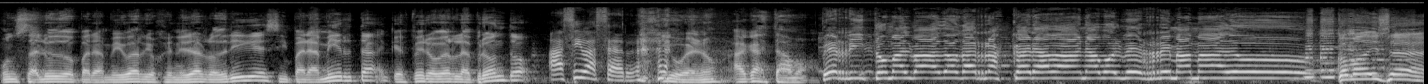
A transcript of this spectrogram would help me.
Un saludo para mi barrio General Rodríguez y para Mirta, que espero verla pronto. Así va a ser. Y bueno, acá estamos. Perrito malvado, agarras caravana, volvés remamado. ¿Cómo dice?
